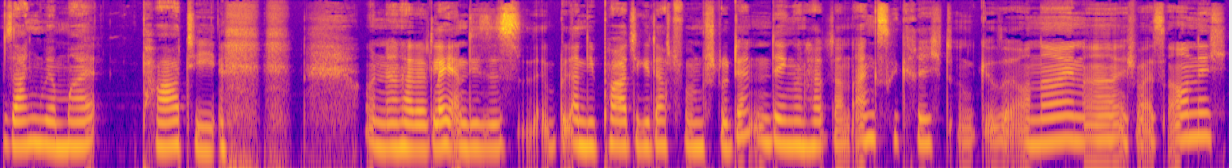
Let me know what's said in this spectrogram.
sagen wir mal, Party. und dann hat er gleich an dieses, an die Party gedacht vom Studentending und hat dann Angst gekriegt und gesagt, oh nein, äh, ich weiß auch nicht.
